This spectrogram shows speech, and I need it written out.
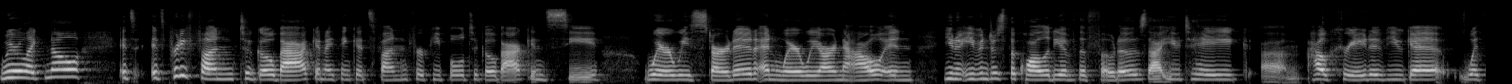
we were like no it's it's pretty fun to go back and i think it's fun for people to go back and see where we started and where we are now. And you know even just the quality of the photos that you take um, how creative you get with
